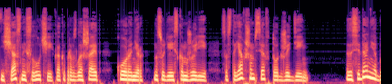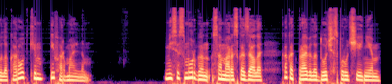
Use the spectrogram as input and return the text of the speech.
несчастный случай, как и провозглашает коронер на судейском жюри, состоявшемся в тот же день. Заседание было коротким и формальным. Миссис Морган сама рассказала, как отправила дочь с поручением,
